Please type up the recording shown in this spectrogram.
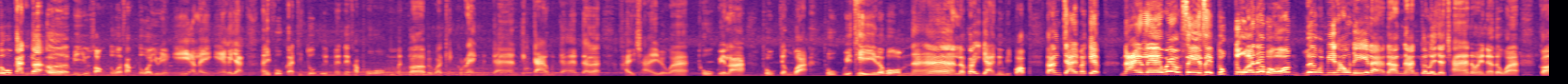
สู้กันก็เออ มีอยู่ 2 ตัว3ตัวอยู่อย่างนี้อะไรอย่างเงี้ยก็อยากให้โฟกัสที่ตัวอื่นมันนะครับผมมันก็แบบว่าแข็งแรงเหมือนกันแข็งก้าวเหมือนกันแต่ว่าใครใช้แบบว่าถูกเวลา ถูกจังหวะถูกวิธีนะผมนะ แล้วก็อีกอย่างหนึ่งพี่ป๊อปตั้งใจมาเก็บในเลเวล 40 ทุกตัวนะผม เรื่องมันมีเท่านี้แหละ ดังนั้นก็เลยจะช้าหน่อยนะ แต่ว่าก็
